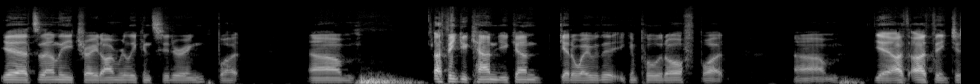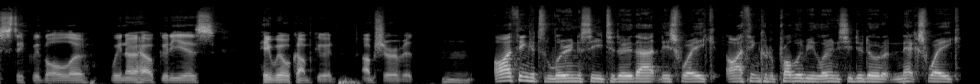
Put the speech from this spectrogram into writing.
Yeah, it's the only trade I'm really considering, but um, I think you can you can get away with it. You can pull it off, but um, yeah, I, I, think just stick with Lolo. We know how good he is. He will come good. I'm sure of it. Mm. I think it's lunacy to do that this week. I think it'll probably be lunacy to do it next week.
